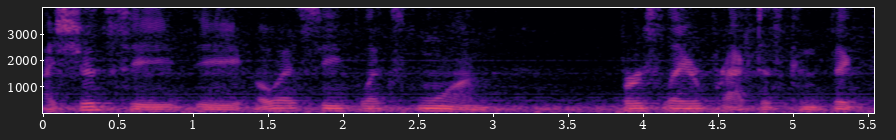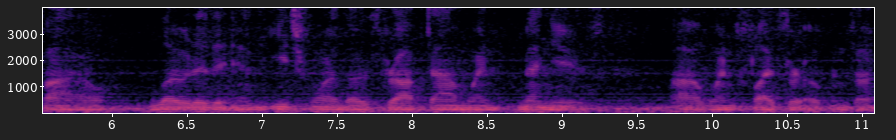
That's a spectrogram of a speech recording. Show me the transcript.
I should see the OSC Flex 1 first layer practice config file loaded in each one of those drop down menus uh, when Slicer opens up.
